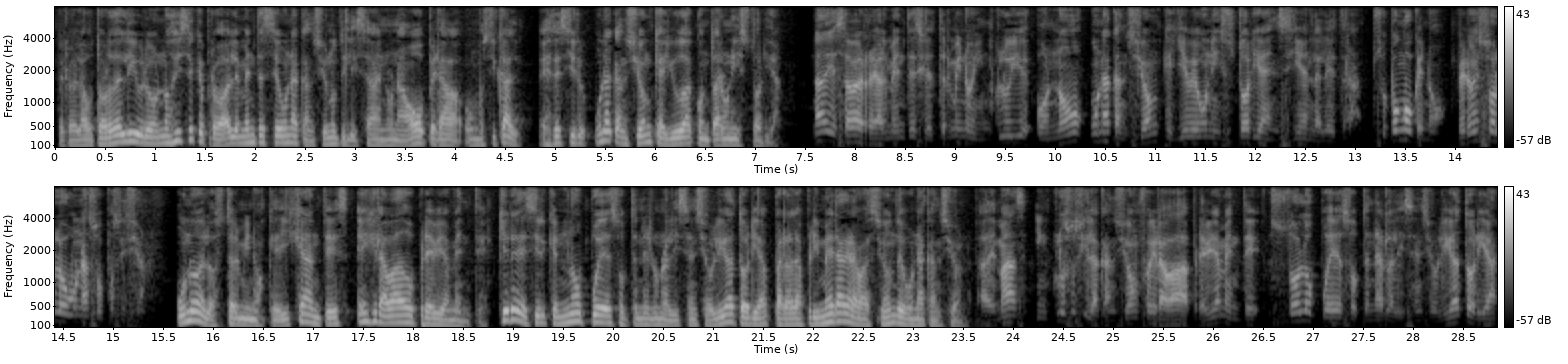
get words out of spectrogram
Pero el autor del libro nos dice que probablemente sea una canción utilizada en una ópera o musical, es decir, una canción que ayuda a contar una historia. Nadie sabe realmente si el término incluye o no una canción que lleve una historia en sí en la letra. Supongo que no, pero es solo una suposición. Uno de los términos que dije antes es grabado previamente. Quiere decir que no puedes obtener una licencia obligatoria para la primera grabación de una canción. Además, incluso si la canción fue grabada previamente, solo puedes obtener la licencia obligatoria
